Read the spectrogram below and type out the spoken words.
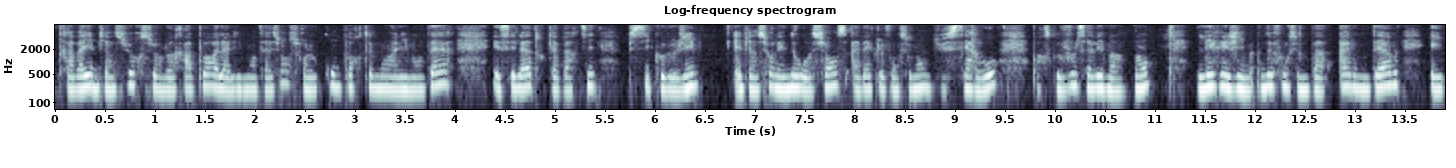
travailler bien sûr sur le rapport à l'alimentation, sur le comportement alimentaire, et c'est là toute la partie psychologie et bien sûr les neurosciences avec le fonctionnement du cerveau, parce que vous le savez maintenant, les régimes ne fonctionnent pas à long terme. Et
